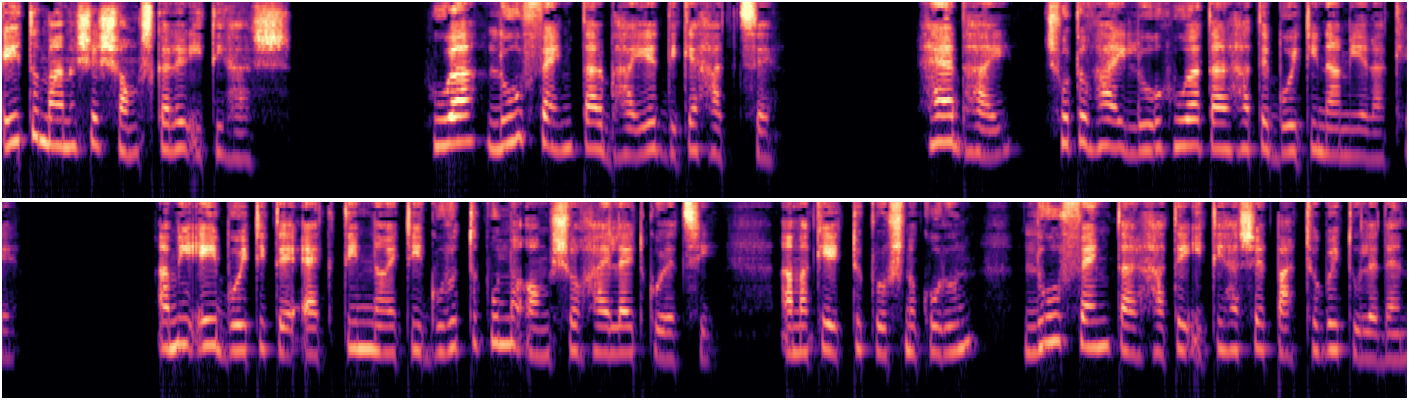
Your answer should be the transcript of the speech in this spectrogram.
এই তো মানুষের সংস্কারের ইতিহাস। হুয়া লু ফেং তার ভাইয়ের দিকে হাঁটছে। হ্যাঁ ভাই, ছোট ভাই লু হুয়া তার হাতে বইটি নামিয়ে রাখে। আমি এই বইটিতে এক তিন নয়টি গুরুত্বপূর্ণ অংশ হাইলাইট করেছি। আমাকে একটু প্রশ্ন করুন, লু ফেং তার হাতে ইতিহাসের পাঠ্যবই তুলে দেন।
